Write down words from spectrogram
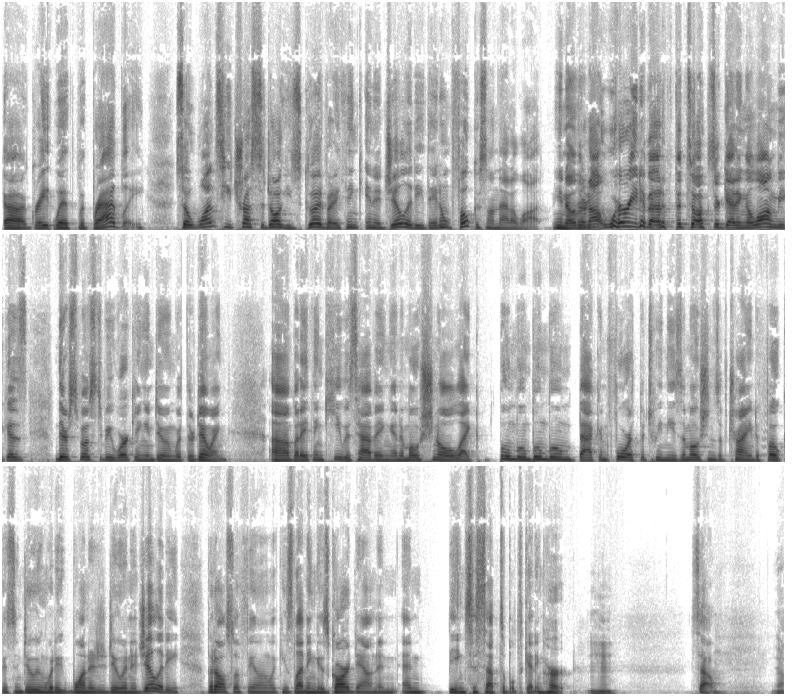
uh, great with with Bradley. So once he trusts the dog, he's good. But I think in agility, they don't focus on that a lot. You know, they're not worried about if the dogs are getting along because they're supposed to be working and doing what they're doing. Uh, but I think he was having an emotional like boom, boom, boom, boom, back and forth between these emotions of trying to focus and doing what he wanted to do in agility, but also feeling like he's letting his guard down and and being susceptible to getting hurt. So, yeah.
